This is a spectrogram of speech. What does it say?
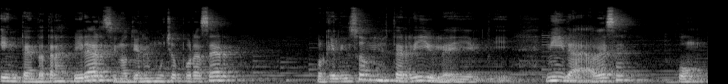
intenta transpirar si no tienes mucho por hacer, porque el insomnio es terrible. Y, mira, a veces con,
